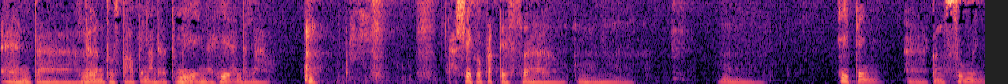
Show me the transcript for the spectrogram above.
and uh, learn to stop in order to be in the here and the now. she go practice uh, um, um, eating, uh, consuming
